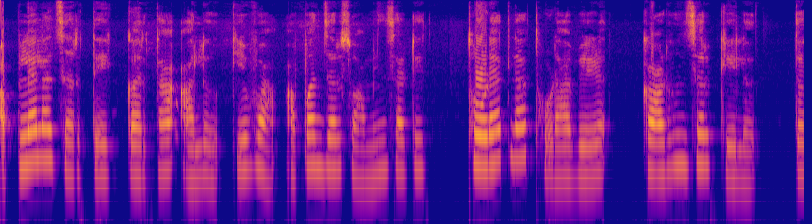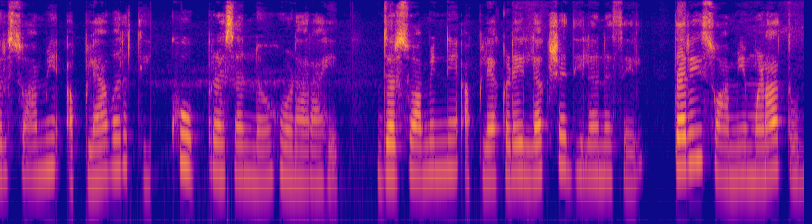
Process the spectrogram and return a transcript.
आपल्याला जर ते करता आलं किंवा आपण जर स्वामींसाठी थोड्यातला थोडा वेळ काढून जर केलं तर स्वामी आपल्यावरती खूप प्रसन्न होणार आहेत. जर स्वामींनी आपल्याकडे लक्ष दिलं नसेल तरी स्वामी मनातून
